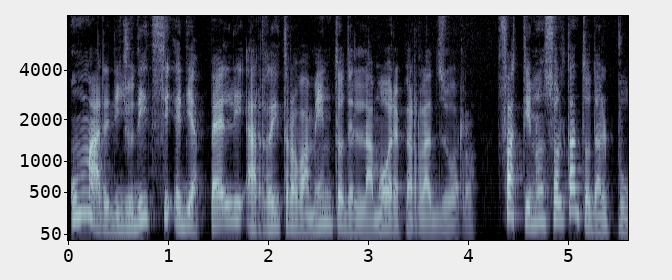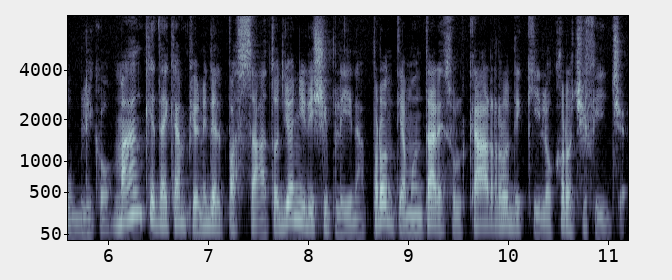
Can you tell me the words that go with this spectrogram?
Un mare di giudizi e di appelli al ritrovamento dell'amore per l'azzurro fatti non soltanto dal pubblico, ma anche dai campioni del passato di ogni disciplina, pronti a montare sul carro di chi lo crocifigge.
